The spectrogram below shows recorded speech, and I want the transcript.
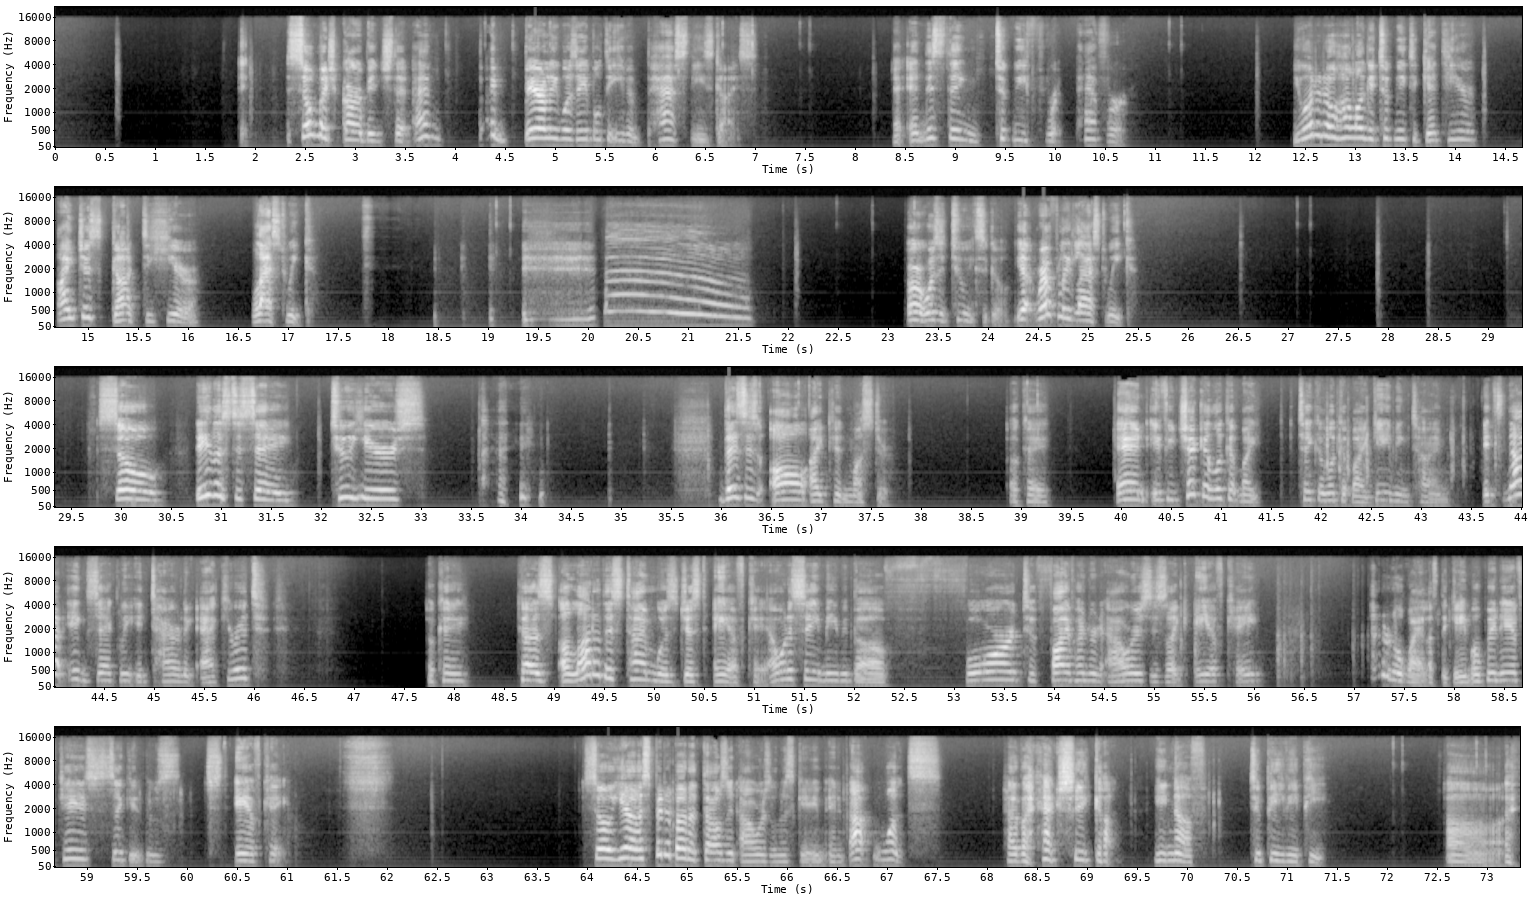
So much garbage that I I barely was able to even pass these guys. And this thing took me forever. You want to know how long it took me to get here? I just got to here last week ah, Or was it two weeks ago? Yeah, roughly last week. So, needless to say, two years. this is all I can muster. Okay? And if you check a look at my take a look at my gaming time, it's not exactly entirely accurate. Okay? Because a lot of this time was just AFK. I want to say maybe about four to 500 hours is like AFK. I don't know why I left the game open AFK. It's like it was just AFK. So yeah, I spent about a thousand hours on this game, and not once have I actually got enough to PvP. Uh,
